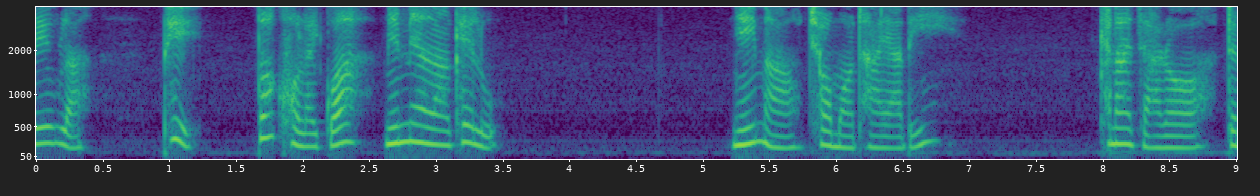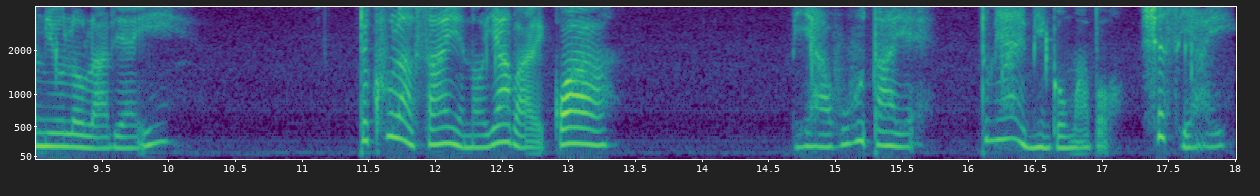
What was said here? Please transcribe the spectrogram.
သေးဘူးလားဖေးတော့ခေါ်လိုက်ကွာမြင်မြန်လာခဲ့လို့ငိမ့်မောင်ချော့မော်ထားရသည်ခဏကြာတော့တမျိုးလှုပ်လာပြန်၏တခုလောက်စားရင်တော့ရပါတယ်ကွာမရဘူးသားရဲ့သူများတွေမြင်ကုန်မှာပေါ့ရှစ်စရာ၏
